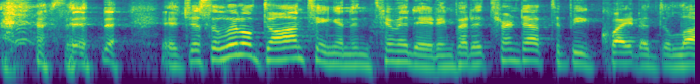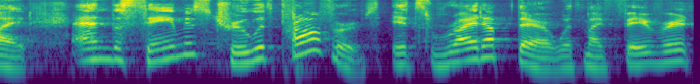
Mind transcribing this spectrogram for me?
it's just a little daunting and intimidating, but it turned out to be quite a delight. And the same is true with Proverbs. It's right up there with my favorite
